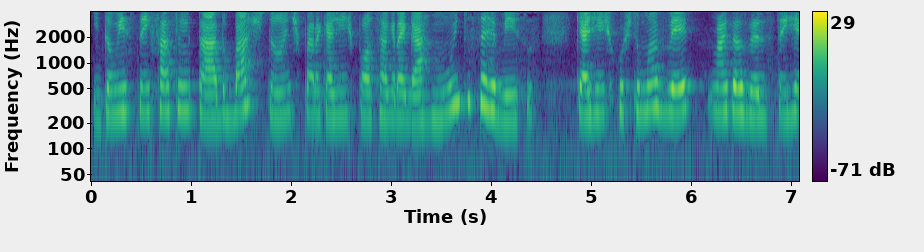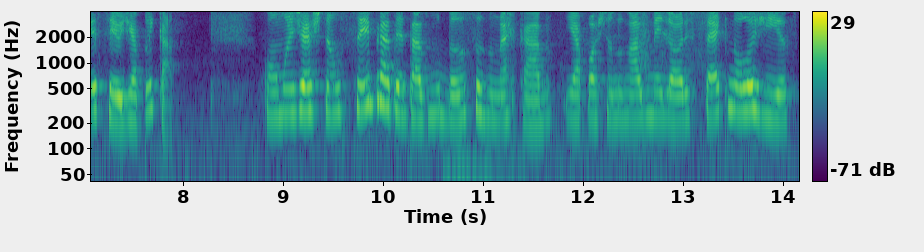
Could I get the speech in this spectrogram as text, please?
Então isso tem facilitado bastante para que a gente possa agregar muitos serviços que a gente costuma ver, mas às vezes tem receio de aplicar. Com uma gestão sempre atenta às mudanças no mercado e apostando nas melhores tecnologias,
